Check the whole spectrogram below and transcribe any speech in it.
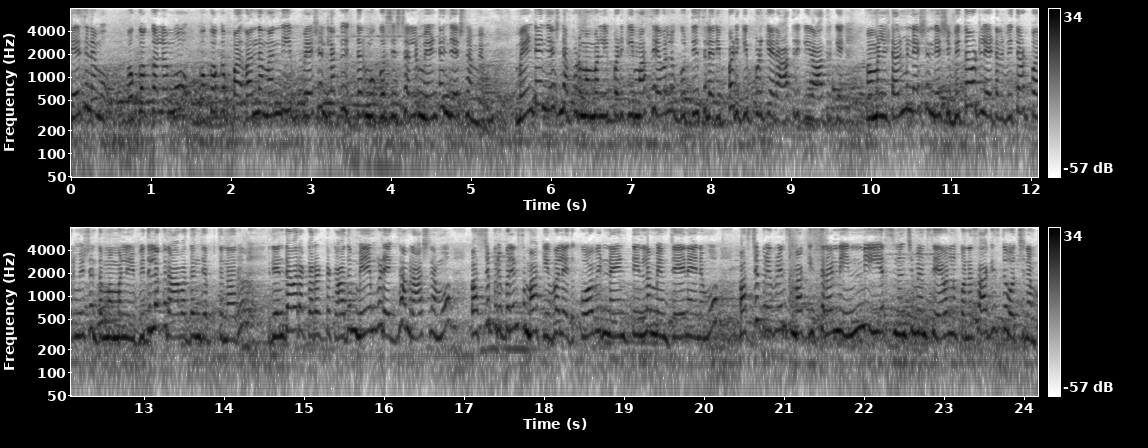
చేసినాము. ఒక్కొక్కళ్ళము ఒక్కొక్క ప- వంద మంది పేషెంట్లకు ఇద్దరు ముగ్గురు సిస్టర్లు మెయింటైన్ చేసినాం మేము. మెయింటైన్ చేసినప్పుడు మమ్మల్ని ఇప్పటికీ మా సేవలను గుర్తిస్తలేరు. ఇప్పటికి ఇప్పటికే రాత్రికి రాత్రికి మమ్మల్ని టర్మినేషన్ చేసి వితౌట్ లెటర్ వితౌట్ పర్మిషన్తో మమ్మల్ని విధులకు రావద్దని చెప్తున్నారు. ఇది ఎంతవరకు కరెక్ట్ కాదు. మేము కూడా ఎగ్జామ్ రాసినాము. ఫస్ట్ ప్రిఫరెన్స్ మాకు ఇవ్వలేదు. కోవిడ్ నైన్టీన్లో మేము జాయిన్ అయినాము. ఫస్ట్ ప్రిఫరెన్స్ మాకు ఇస్తారని ఇన్ని ఇయర్స్ నుంచి మేము సేవలను కొనసాగిస్తూ వచ్చినాము.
